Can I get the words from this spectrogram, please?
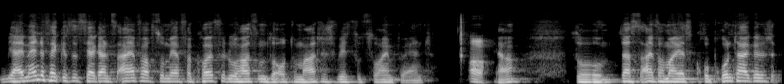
Ja, im Endeffekt ist es ja ganz einfach, so mehr Verkäufe du hast, umso automatisch wirst du zu einem Brand. Oh. Ja, so, das ist einfach mal jetzt grob runterge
